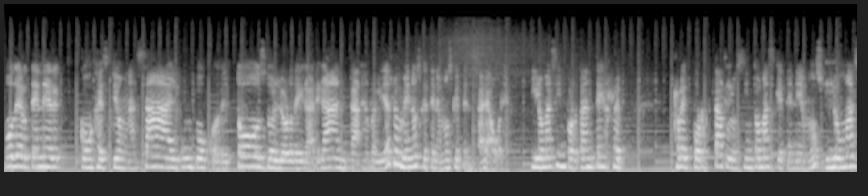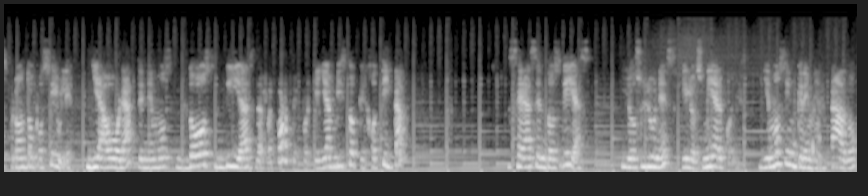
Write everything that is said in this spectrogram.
poder tener congestión nasal, un poco de tos, dolor de garganta. En realidad es lo menos que tenemos que pensar ahora. Y lo más importante es reportar los síntomas que tenemos lo más pronto posible. Y ahora tenemos dos días de reporte, porque ya han visto que Jotita se hacen dos días, los lunes y los miércoles. Y hemos incrementado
